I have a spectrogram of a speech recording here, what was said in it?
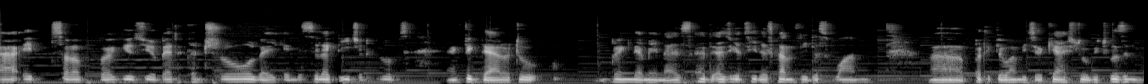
uh, it sort of uh, gives you a better control where you can select each of the groups and click the arrow to bring them in. As as you can see there's currently this one uh, particular one which is a cash flow which wasn't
